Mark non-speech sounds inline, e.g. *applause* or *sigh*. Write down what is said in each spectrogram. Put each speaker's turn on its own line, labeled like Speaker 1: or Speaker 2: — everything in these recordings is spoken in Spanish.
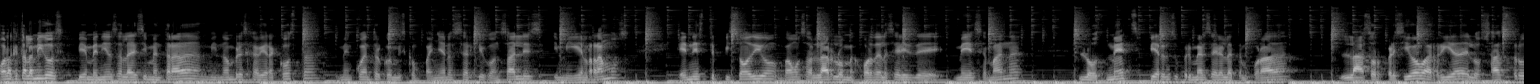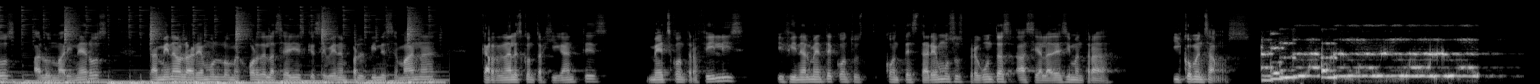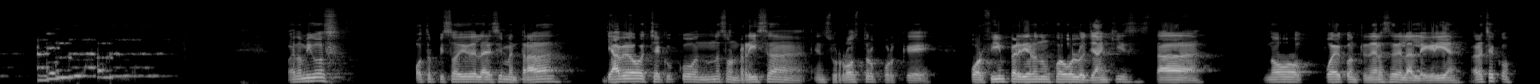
Speaker 1: Hola, ¿qué tal amigos? Bienvenidos a la décima entrada. Mi nombre es Javier Acosta. Me encuentro con mis compañeros Sergio González y Miguel Ramos. En este episodio vamos a hablar lo mejor de las series de media semana. Los Mets pierden su primera serie de la temporada. La sorpresiva barrida de los Astros a los Marineros. También hablaremos lo mejor de las series que se vienen para el fin de semana. Cardenales contra Gigantes, Mets contra Phillies y finalmente contestaremos sus preguntas hacia la décima entrada. Y comenzamos. Bueno amigos, otro episodio de la décima entrada. Ya veo a Checo con una sonrisa en su rostro porque por fin perdieron un juego los Yankees. Está, no puede contenerse de la alegría. ¿Verdad, Checo?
